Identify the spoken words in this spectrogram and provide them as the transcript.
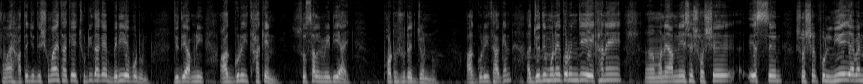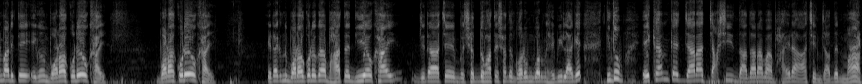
সময়, হাতে যদি সময় থাকে, ছুটি থাকে, বেরিয়ে পড়ুন। যদি আপনি আগ্রহী থাকেন সোশ্যাল মিডিয়ায় ফটোশ্যুটের জন্য। আগ্রহী থাকেন। আর যদি মনে করুন যে এখানে মানে আপনি এসে শস্যে এসছেন শস্যের ফুল নিয়ে যাবেন বাড়িতে এগুলো বড়া করেও খায়। বড়া করেও খায়। এটা কিন্তু বড় করে ভাতে দিয়েও খায়, যেটা আছে সেদ্ধ ভাতের সাথে গরম গরম হেভি লাগে। কিন্তু এখানকার যারা চাষি দাদারা বা ভাইরা আছেন, যাদের মাঠ,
